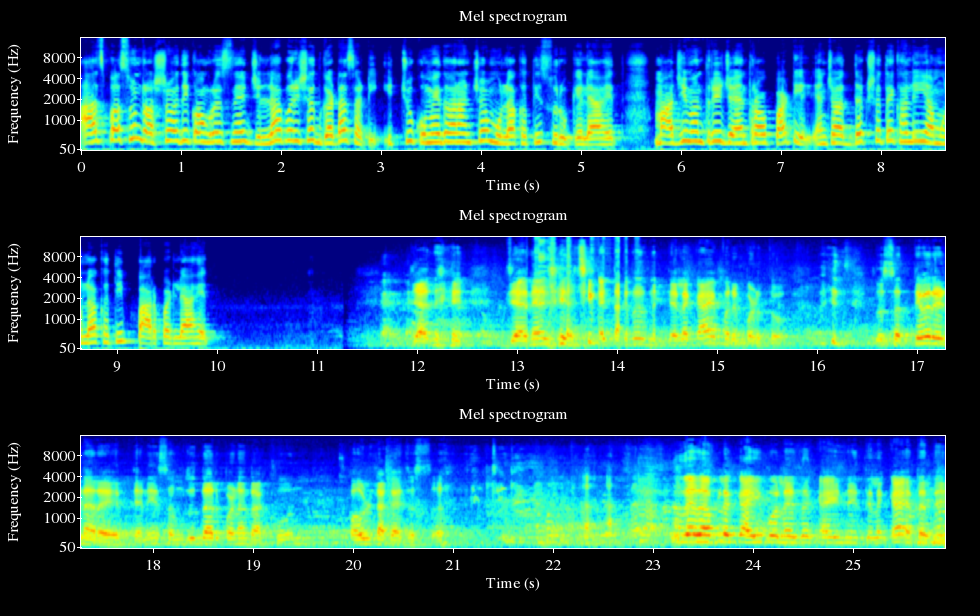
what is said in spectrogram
आजपासून राष्ट्रवादी काँग्रेसने जिल्हा परिषद गटासाठी इच्छुक उमेदवारांच्या मुलाखती सुरू केल्या आहेत. माजी मंत्री जयंतराव पाटील यांच्या अध्यक्षतेखाली या मुलाखती पार पडल्या आहेत. ज्याने ज्याने ज्याची काही ताकदच नाही त्याला काय फरक पडतो? जो सत्तेवर येणार आहे त्याने समजूतदारपणा दाखवून पाऊल टाकायचं असतं. उगाच आपलं काही बोलायचं काही नाही त्याला काय आता ते?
